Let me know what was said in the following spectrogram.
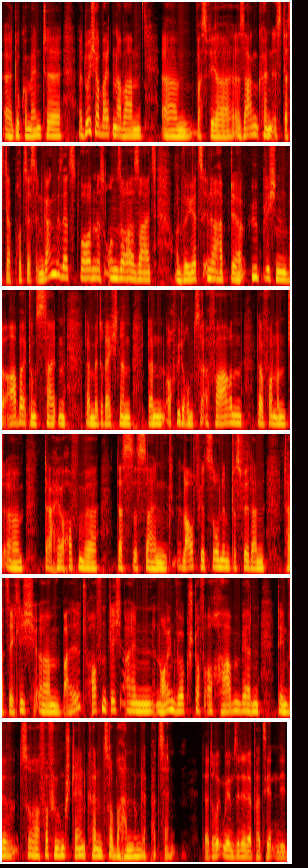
äh, Dokumente äh, durcharbeiten. Aber ähm, was wir sagen können, ist, dass der Prozess in Gang gesetzt worden ist unsererseits und wir jetzt innerhalb der üblichen Bearbeitungszeiten damit rechnen, dann auch wiederum zu erfahren davon. Und äh, daher hoffen wir, dass es seinen Lauf jetzt so nimmt, dass wir dann tatsächlich ähm, bald hoffentlich einen neuen Wirkstoff auch haben werden, den wir zur Verfügung stellen können zur Behandlung der Patienten. Da drücken wir im Sinne der Patienten die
